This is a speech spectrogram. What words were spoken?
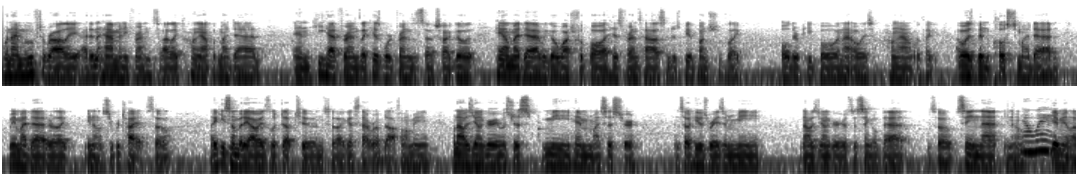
when I moved to Raleigh, I didn't have many friends, so I like hung out with my dad, and he had friends like his work friends and stuff. So I go hang out with my dad. We go watch football at his friend's house and just be a bunch of like older people. And I always hung out with like I've always been close to my dad. Me and my dad are like you know super tight. So like he's somebody I always looked up to, and so I guess that rubbed off on me. When I was younger, it was just me, him, and my sister, and so he was raising me. When I was younger, as a single dad, and so seeing that, you know, No way. gave me a lot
